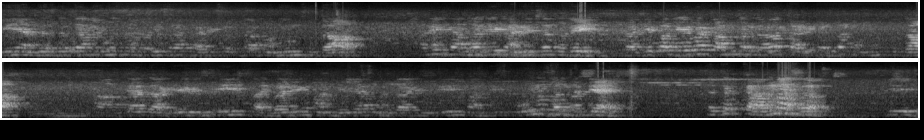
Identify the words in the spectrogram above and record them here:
मी अंधश्रद्धा निर्मूलन समितीचा कार्यकर्ता म्हणून सुद्धा आणि त्यामध्ये गांधीच्यामध्ये राज्यपातळीवर काम करणारा कार्यकर्ता म्हणून सुद्धा त्या जागेविषयी साहेबांनी मांडलेल्या मंडळाविषयी माझी पूर्ण संमती आहे. त्याचं कारण असं की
